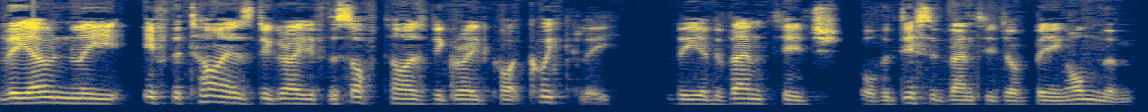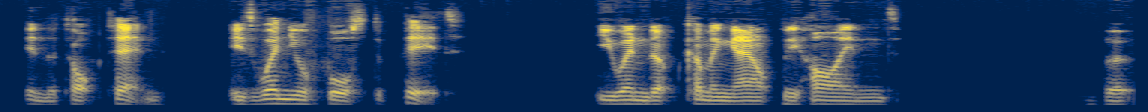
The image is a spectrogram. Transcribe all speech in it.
the only if the tires degrade, if the soft tires degrade quite quickly, the advantage or the disadvantage of being on them in the top ten is when you're forced to pit, you end up coming out behind the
